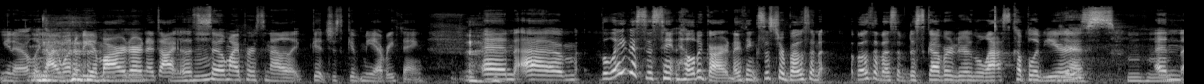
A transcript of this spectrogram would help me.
You know, like I want to be a martyr and a doctor. That's so my personality. Like, get, just give me everything. and um, the latest is Saint Hildegard, and I think Sister both and both of us have discovered her in the last couple of years. Yes. And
